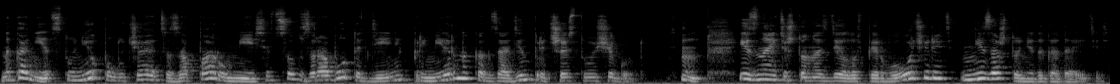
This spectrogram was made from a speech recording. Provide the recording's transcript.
наконец-то, у нее получается за пару месяцев заработать денег примерно как за один предшествующий год. Хм. И знаете, что она сделала в первую очередь? Ни за что не догадаетесь.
